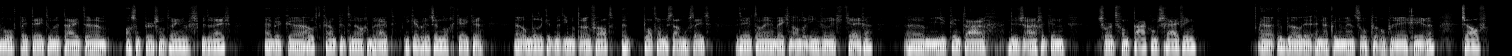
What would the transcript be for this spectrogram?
Wolf PT toen de tijd als een personal trainersbedrijf heb ik hoofdkraam.nl gebruikt. Ik heb recent nog gekeken, omdat ik het met iemand erover had. Het platform bestaat nog steeds. Het heeft alleen een beetje een andere invulling gekregen. Ehm, je kunt daar dus eigenlijk een soort van taakomschrijving uh, uploaden en daar kunnen mensen op, op reageren. Zelf,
